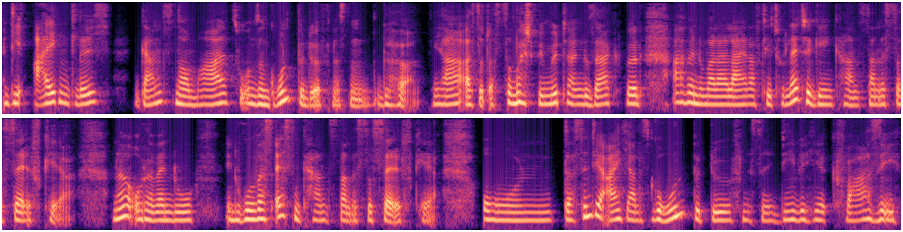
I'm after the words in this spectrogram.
die eigentlich ganz normal zu unseren Grundbedürfnissen gehören. Ja, also dass zum Beispiel Müttern gesagt wird, ah, wenn du mal allein auf die Toilette gehen kannst, dann ist das Self-Care. Ne? Oder wenn du in Ruhe was essen kannst, dann ist das Self-Care. Und das sind ja eigentlich alles Grundbedürfnisse, die wir hier quasi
